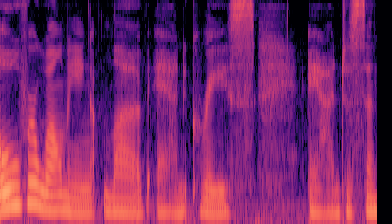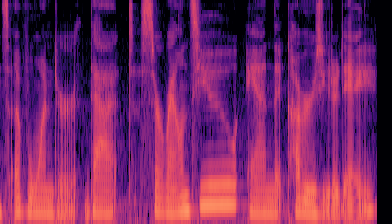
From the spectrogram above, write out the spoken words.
overwhelming love and grace and just sense of wonder that surrounds you and that covers you today.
